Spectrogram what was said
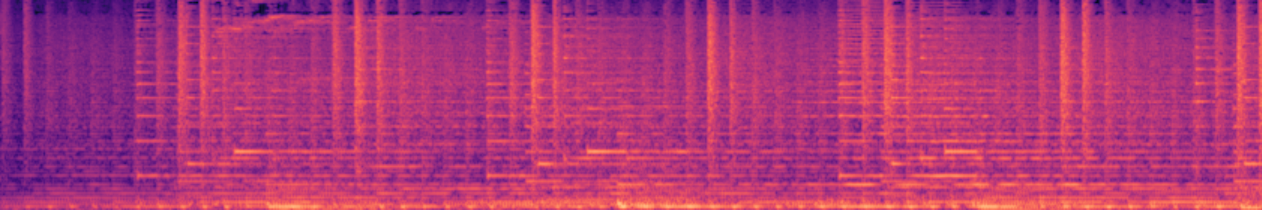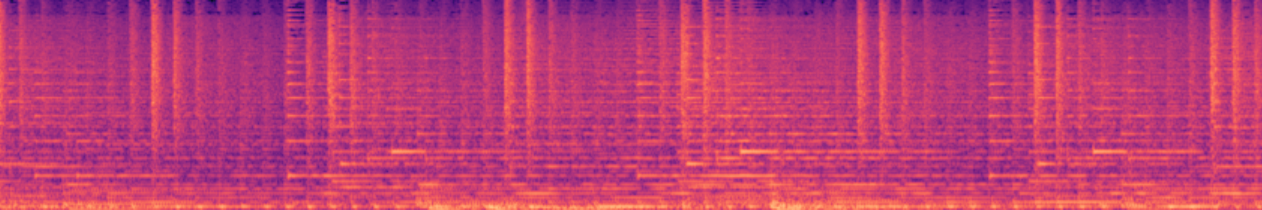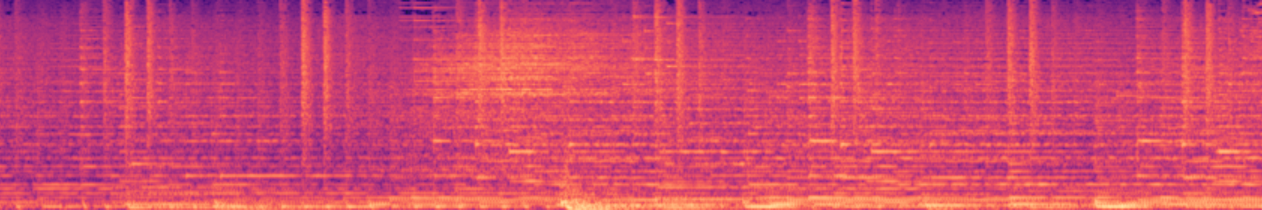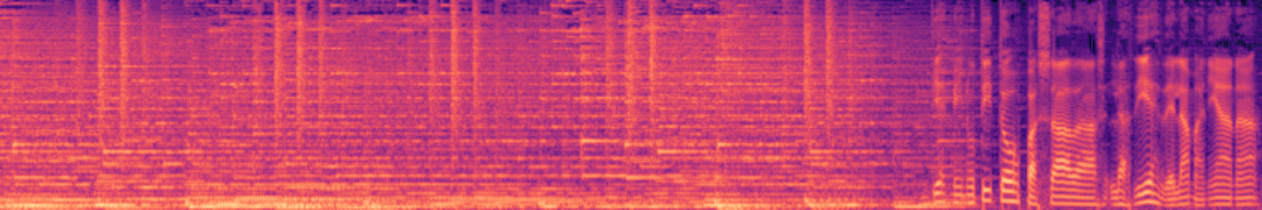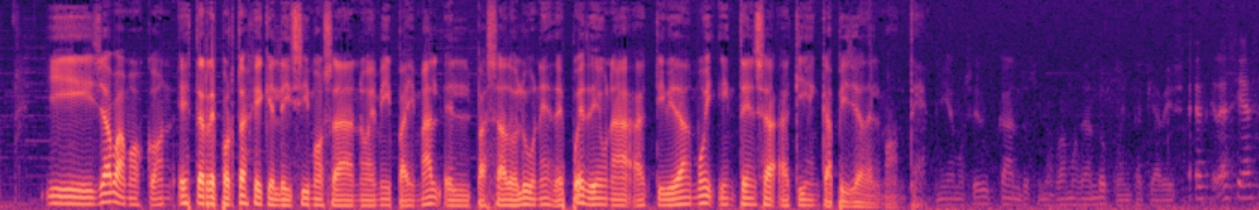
Diez minutitos pasadas las 10 de la mañana y ya vamos con este reportaje que le hicimos a Noemí Paimal el pasado lunes después de una actividad muy intensa aquí en Capilla del Monte. Veníamos educando y nos vamos dando cuenta que a veces... Gracias.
